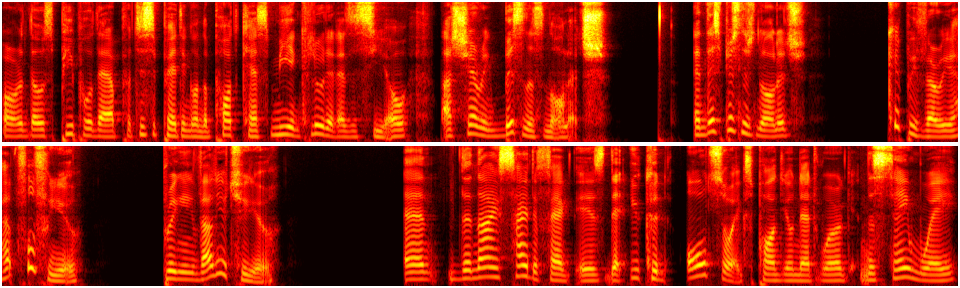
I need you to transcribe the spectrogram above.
or those people that are participating on the podcast me included as a ceo are sharing business knowledge. And this business knowledge could be very helpful for you bringing value to you. And the nice side effect is that you could also expand your network in the same way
